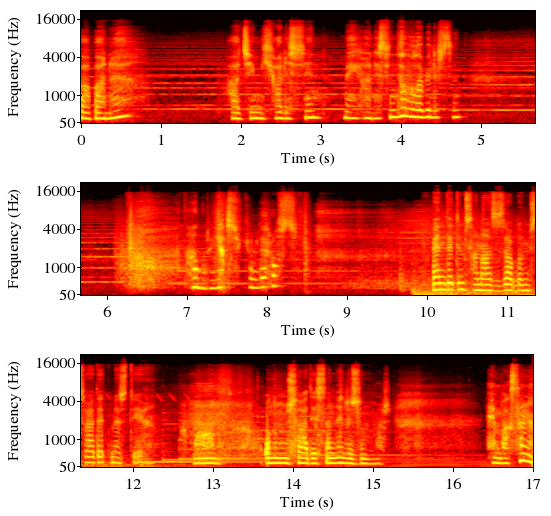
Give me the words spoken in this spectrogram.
Babanı Hacı Mihalis'in meyhanesinde bulabilirsin. Tanrı'ya şükürler olsun. Ben dedim sana Aziz abla müsaade etmez diye. Aman onun müsaadesine ne lüzum var? Hem baksana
